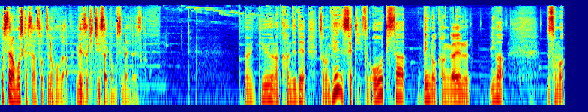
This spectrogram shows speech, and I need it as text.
そしたらもしかしたらそっちの方が面積小さいかもしれないじゃないですか。うん、っていうような感じでその面積その大きさっていうのを考えるにはその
